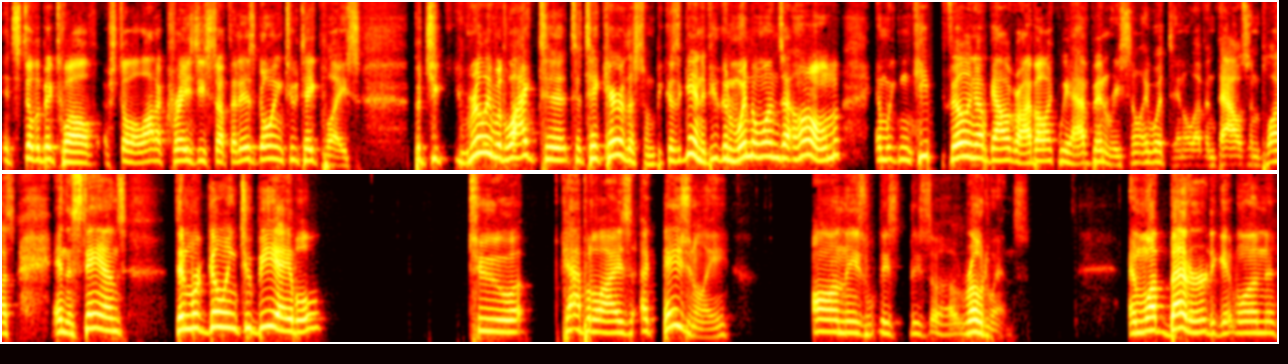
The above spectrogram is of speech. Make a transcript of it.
It's still the Big 12. There's still a lot of crazy stuff that is going to take place. But you really would like to, to take care of this one because, again, if you can win the ones at home and we can keep filling up Gallagher Iba like we have been recently with 10, 11,000 plus in the stands, then we're going to be able to capitalize occasionally on these these these uh, road wins. And what better to get one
